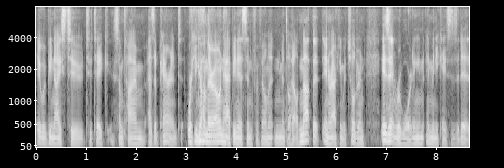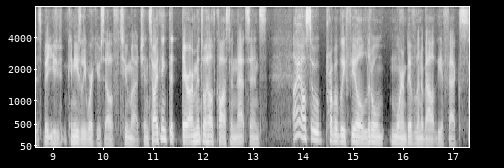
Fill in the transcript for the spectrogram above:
it would be nice to to take some time as a parent working on their own happiness and fulfillment and mental health. Not that interacting with children isn't rewarding, in, in many cases it is, but you can easily work yourself too much. And so I think that there are mental health costs in that sense I also probably feel a little more ambivalent about the effects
